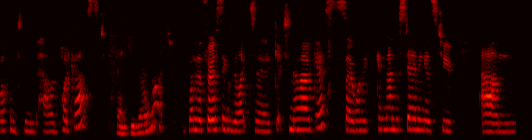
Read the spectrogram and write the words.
Welcome to the Empowered Podcast. Thank you very much. One of the first things we like to get to know our guests, so I want to get an understanding as to um,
